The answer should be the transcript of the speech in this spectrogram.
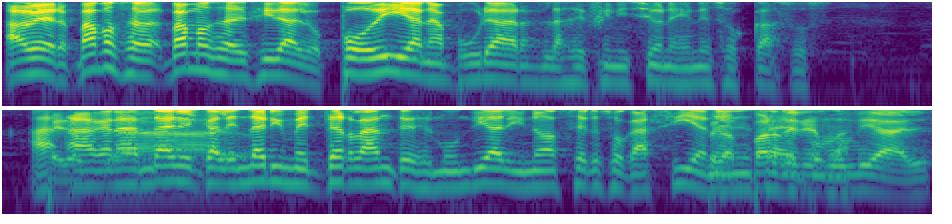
A ver, vamos a, vamos a decir algo. Podían apurar las definiciones en esos casos. A- agrandar el calendario y meterla antes del Mundial y no hacer eso que hacían Pero en esa aparte en el mundial,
